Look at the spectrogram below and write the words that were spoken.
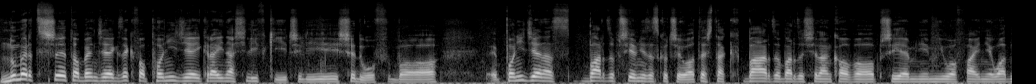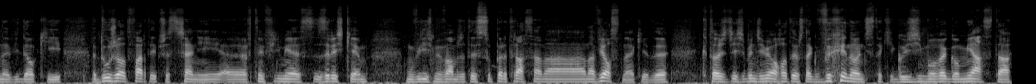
Numer trzy to będzie egzekwo Ponidzie i Kraina Śliwki, czyli Szydłów, bo Ponidzie nas bardzo przyjemnie zaskoczyło. Też tak bardzo, bardzo sielankowo, przyjemnie, miło, fajnie, ładne widoki, dużo otwartej przestrzeni. E, W tym filmie z, z Ryśkiem mówiliśmy Wam, że to jest super trasa na, na wiosnę, kiedy ktoś gdzieś będzie miał ochotę już tak wychynąć z takiego zimowego miasta,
